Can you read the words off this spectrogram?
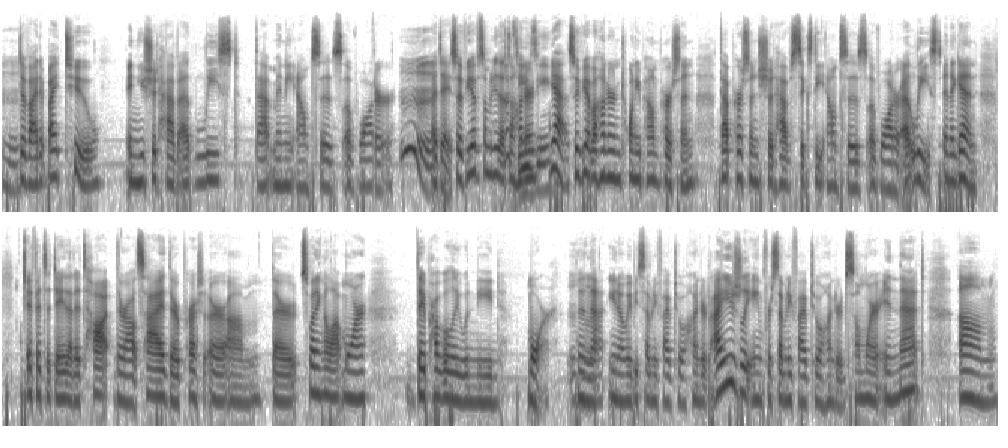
Mhm. divide it by two and you should have at least that many ounces of water Mm. a day. So if you have somebody that's, That's 100, easy. yeah. So if you have a 120 pound person, that person should have 60 ounces of water at least. And again, if it's a day that it's hot, they're outside, they're pressure, or um, they're sweating a lot more, they probably would need more than Mhm. that. You know, maybe 75 to 100. I usually aim for 75 to 100, somewhere in that. Um,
